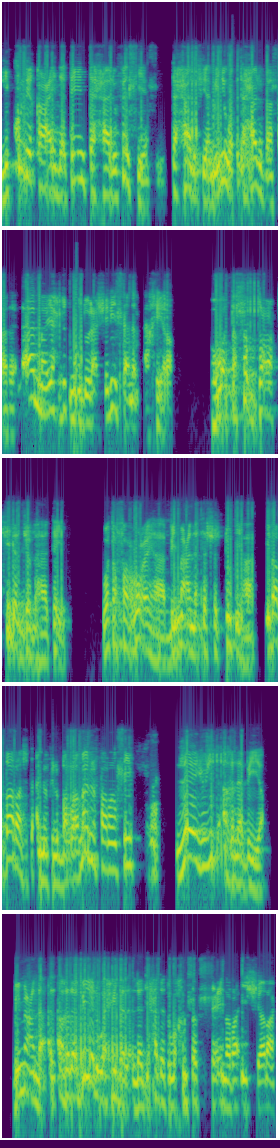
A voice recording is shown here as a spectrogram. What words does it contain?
لكل قاعدتين تحالف سياسي، تحالف يميني وتحالف يساري، الآن ما يحدث منذ العشرين سنة الأخيرة هو تصدع كلا الجبهتين وتفرعها بمعنى تشتتها. إلى درجه انه في البرلمان الفرنسي لا يوجد أغلبية. بمعنى الأغلبية الوحيدة التي حدث هو 95 رئيس شراك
